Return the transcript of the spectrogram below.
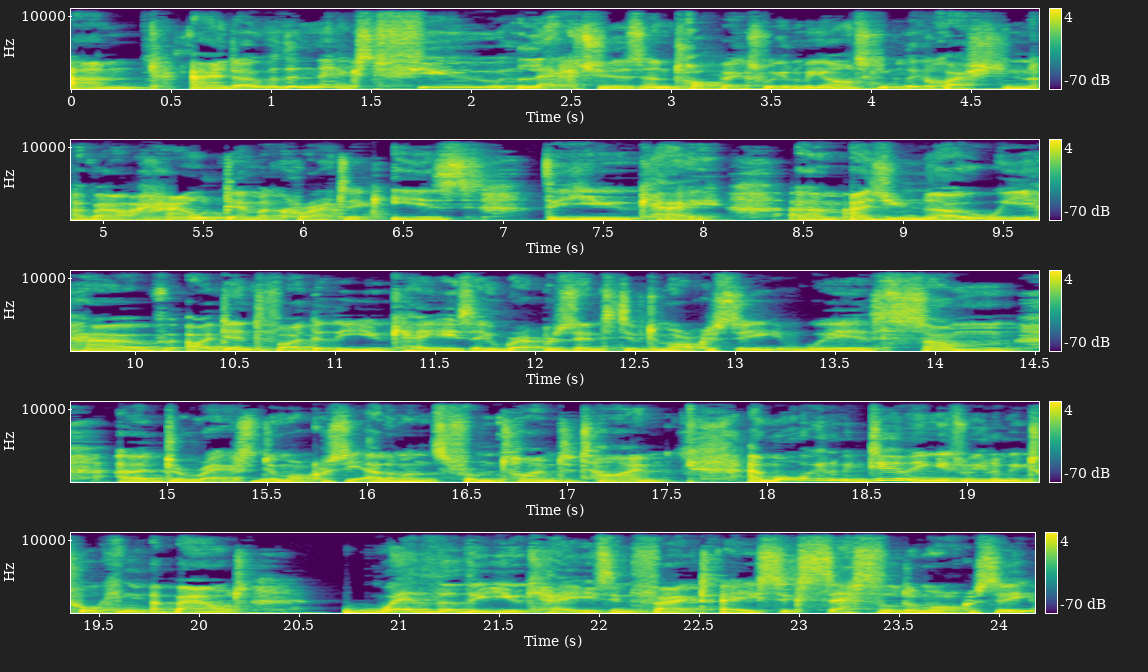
Um, and over the next few lectures and topics, we're going to be asking the question about how democratic is the UK. Um, as you know, we have identified that the UK is a representative democracy with some uh, direct democracy elements from time to time. And what we're going to be doing is we're going to be talking about whether the UK is in fact a successful democracy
